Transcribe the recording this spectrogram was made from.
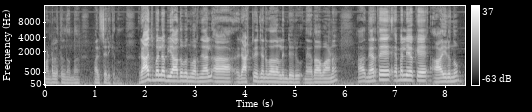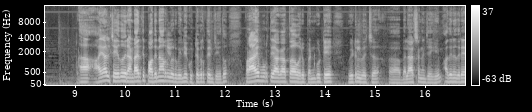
മണ്ഡലത്തിൽ നിന്ന് മത്സരിക്കുന്നത്. രാജ് വല്ലഭ് യാദവ് എന്ന് പറഞ്ഞാൽ രാഷ്ട്രീയ ജനതാദളിന്റെ ഒരു നേതാവാണ്. നേരത്തെ എം എൽ എ ഒക്കെ ആയിരുന്നു. അയാൾ ചെയ്തത് രണ്ടായിരത്തി പതിനാറിൽ ഒരു വലിയ കുറ്റകൃത്യം ചെയ്തു. പ്രായപൂർത്തിയാകാത്ത ഒരു പെൺകുട്ടിയെ വീട്ടിൽ വെച്ച് ബലാത്സംഗം ചെയ്യുകയും അതിനെതിരെ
